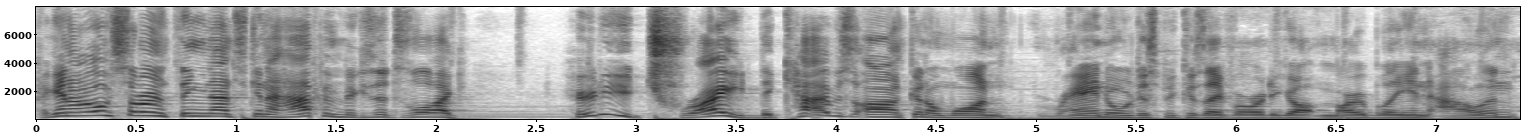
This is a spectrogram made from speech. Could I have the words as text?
Again, I also don't think that's going to happen because it's like, who do you trade? The Cavs aren't going to want Randle just because they've already got Mobley and Allen.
